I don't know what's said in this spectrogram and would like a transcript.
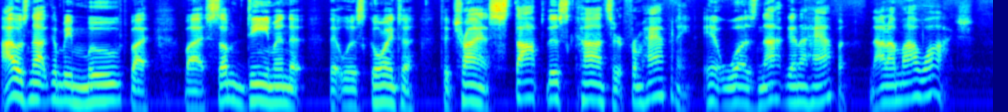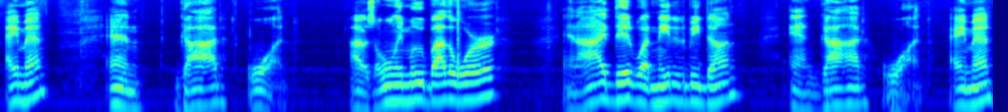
I was not going to be moved by, by some demon that, that was going to, to try and stop this concert from happening. It was not going to happen. Not on my watch. Amen? And God won. I was only moved by the word, and I did what needed to be done, and God won. Amen?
